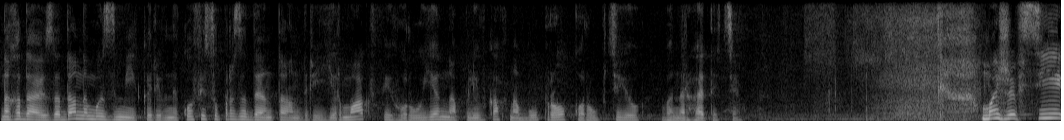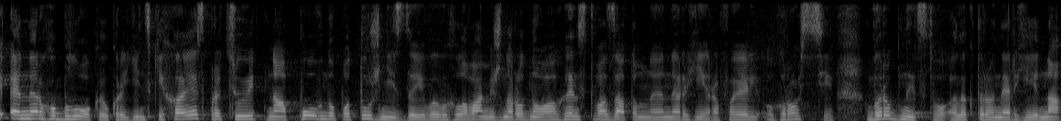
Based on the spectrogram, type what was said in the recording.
Нагадаю, за даними змі, керівник офісу президента Андрій Єрмак фігурує на плівках НАБУ про корупцію в енергетиці. Майже всі енергоблоки українських АЕС працюють на повну потужність, заявив глава міжнародного агентства з атомної енергії Рафаель Гроссі. Виробництво електроенергії на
